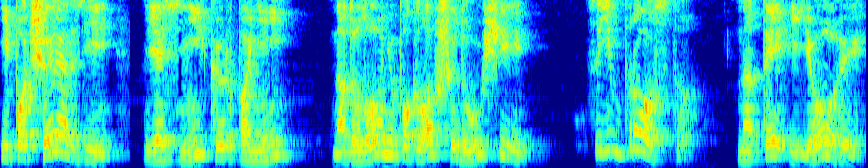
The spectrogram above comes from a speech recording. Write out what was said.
І по черзі ясні кирпані, на долоню поклавши душі, це їм просто на те і йоги,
